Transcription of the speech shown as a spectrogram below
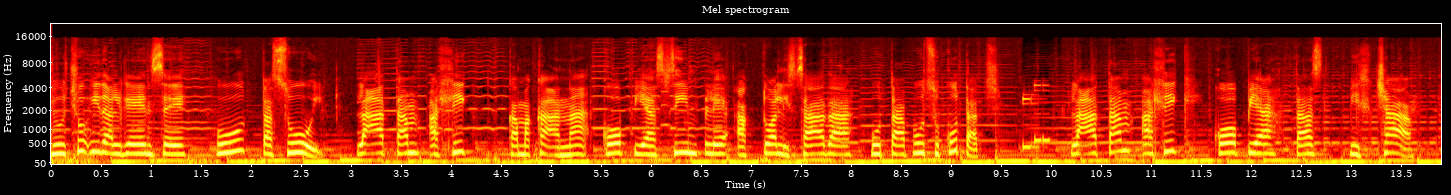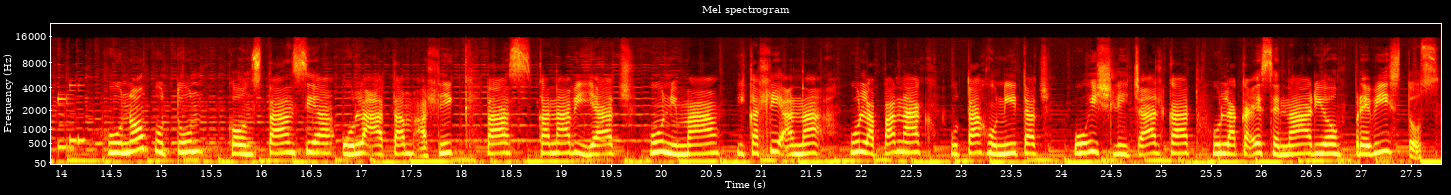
yuchu hidalguense hu tasui. La atam ashik kamakana copia simple actualizada utapu sukutach. La atam ashik copia tas pilcha. Juno putun constancia ula atam ashik tas kanabiyach hunima ikali ana ulapanak utahunitach u chalkat hulaka escenario previstos.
